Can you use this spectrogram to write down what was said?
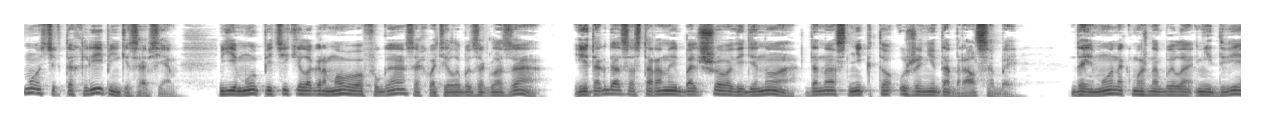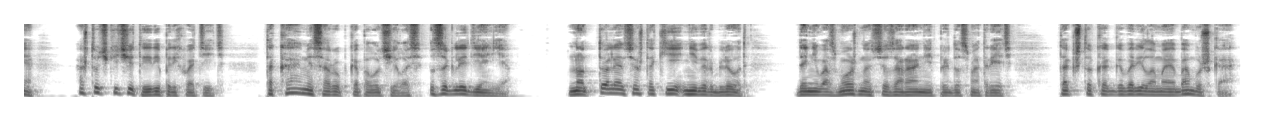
Мостик-то хлипенький совсем. Ему пятикилограммового фугаса хватило бы за глаза. И тогда со стороны Большого Ведено до нас никто уже не добрался бы. Да и монок можно было не две, а штучки четыре прихватить. Такая мясорубка получилась, загляденье. Но Толя все ж таки не верблюд, да невозможно все заранее предусмотреть. Так что, как говорила моя бабушка,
